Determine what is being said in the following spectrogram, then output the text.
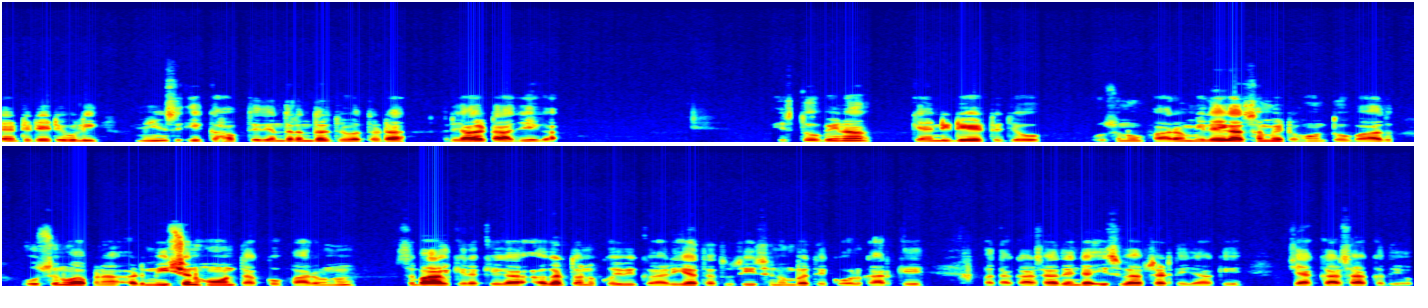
ਟੈਂਟੇਟਿਵਲੀ ਮੀਨਸ ਇੱਕ ਹਫ਼ਤੇ ਦੇ ਅੰਦਰ ਅੰਦਰ ਜੋ ਤੁਹਾਡਾ ਰਿਜ਼ਲਟ ਆ ਜਾਏਗਾ। ਇਸ ਤੋਂ ਬਿਨਾ ਕੈਂਡੀਡੇਟ ਜੋ ਉਸ ਨੂੰ ਫਾਰਮ ਮਿਲੇਗਾ ਸਬਮਿਟ ਹੋਣ ਤੋਂ ਬਾਅਦ ਉਸ ਨੂੰ ਆਪਣਾ ਐਡਮਿਸ਼ਨ ਹੋਣ ਤੱਕ ਉਹ ਫਾਰਮ ਨੂੰ ਸੰਭਾਲ ਕੇ ਰੱਖੇਗਾ। ਅਗਰ ਤੁਹਾਨੂੰ ਕੋਈ ਵੀ ਕੁਐਰੀ ਹੈ ਤਾਂ ਤੁਸੀਂ ਇਸ ਨੰਬਰ ਤੇ ਕਾਲ ਕਰਕੇ ਪਤਾ ਕਰ ਸਕਦੇ ਹੋ ਜਾਂ ਇਸ ਵੈਬਸਾਈਟ ਤੇ ਜਾ ਕੇ ਚੈੱਕ ਕਰ ਸਕਦੇ ਹੋ।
